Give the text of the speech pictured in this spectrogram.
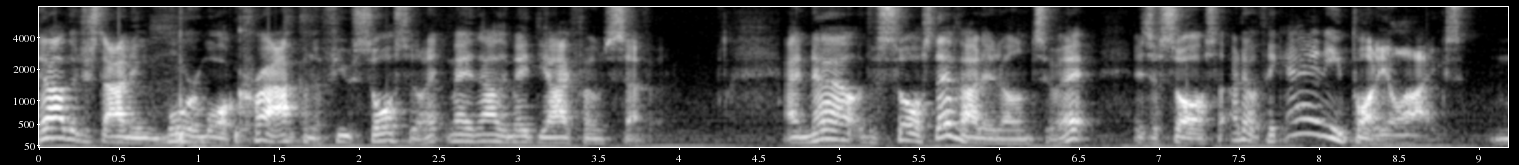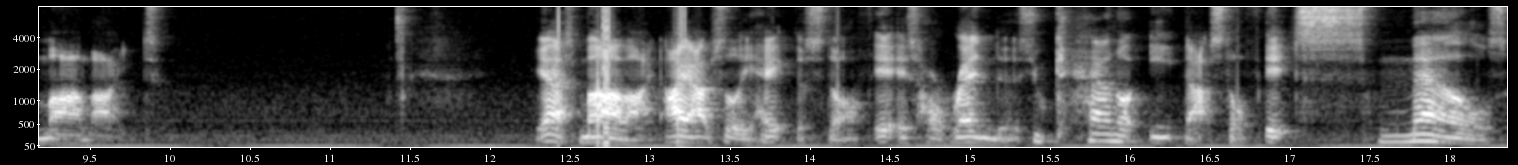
Now they're just adding more and more crap and a few sauces on it. Now they made the iPhone 7. And now the sauce they've added onto it is a sauce that I don't think anybody likes. Marmite. Yes, Marmite. I absolutely hate the stuff. It is horrendous. You cannot eat that stuff. It smells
